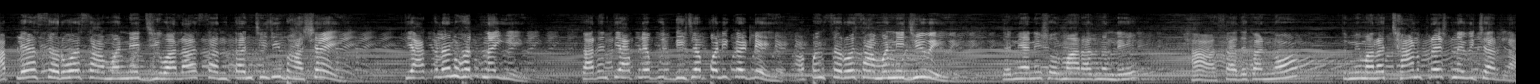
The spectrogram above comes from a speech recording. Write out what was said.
आपल्या सर्वसामान्य जीवाला संतांची जी भाषा आहे ती आकलन होत नाहीये. कारण ती आपल्या बुद्धीच्या पलीकडले आपण सर्वसामान्य जीव आहे. तर ज्ञानेश्वर महाराज म्हणले हा साधकांनो तुम्ही मला छान प्रश्न विचारला.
